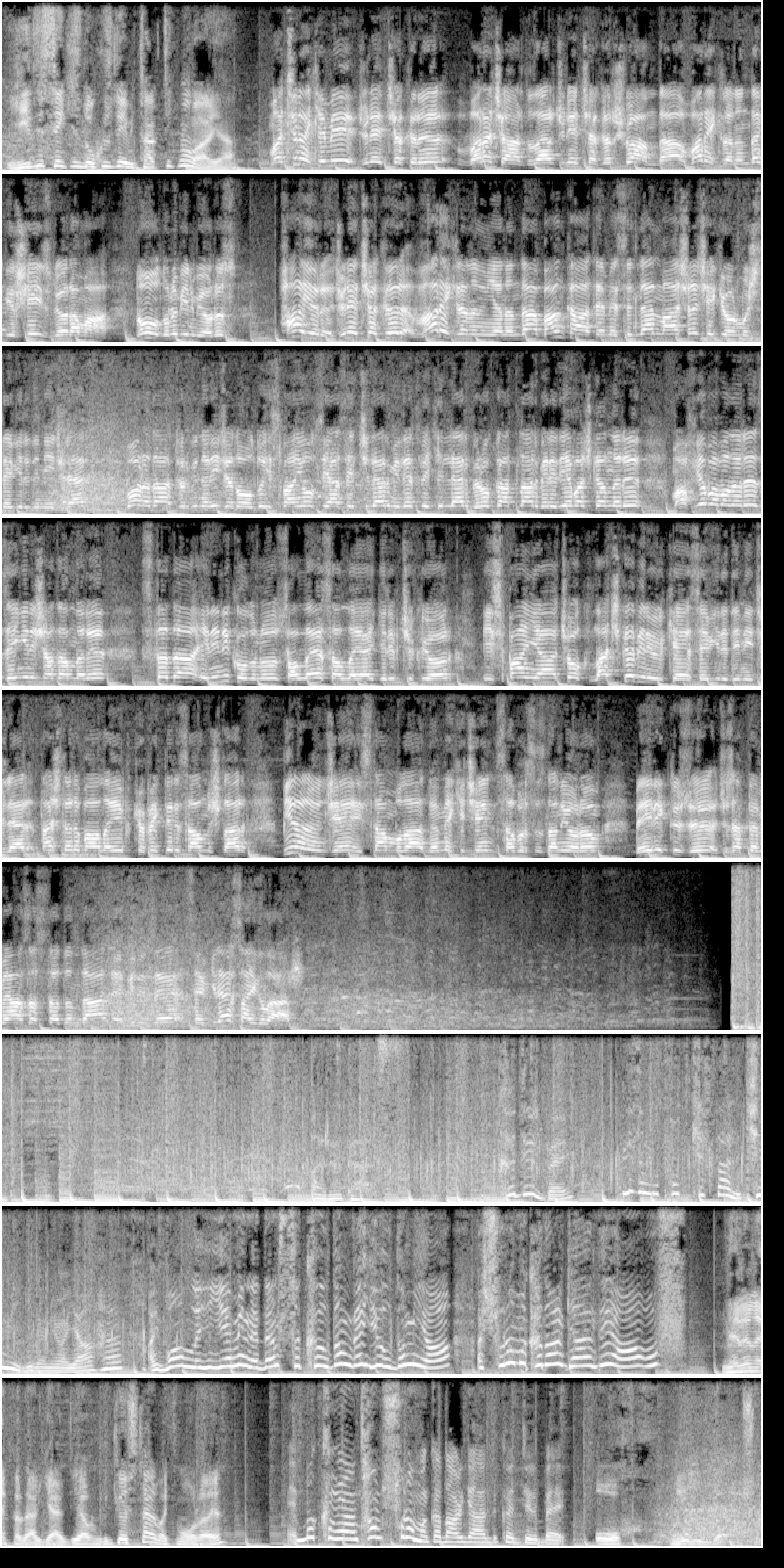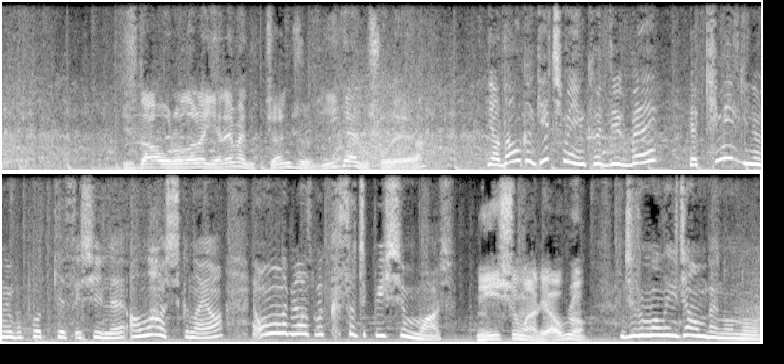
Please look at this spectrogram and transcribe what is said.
7-8-9 diye bir taktik mi var ya? Maçın hakemi Cüneyt Çakır'ı VAR'a çağırdılar. Cüneyt Çakır şu anda VAR ekranında bir şey izliyor ama ne olduğunu bilmiyoruz. Hayır Cüneyt Çakır var ekranının yanında banka ATM'sinden maaşını çekiyormuş sevgili dinleyiciler. Bu arada türbinler iyice doldu. İspanyol siyasetçiler, milletvekiller, bürokratlar, belediye başkanları, mafya babaları, zengin iş adamları stada enini kolunu sallaya sallaya girip çıkıyor. İspanya çok laçka bir ülke sevgili dinleyiciler. Taşları bağlayıp köpekleri salmışlar. Bir an önce İstanbul'a dönmek için sabırsızlanıyorum. Beylikdüzü Giuseppe Meazza stadından hepinize sevgiler saygılar. Aragaz, Kadir Bey, bizim bu podcastlerle kim ilgileniyor ya? Ha? Ay vallahi yemin ederim sıkıldım ve yıldım ya. Ay şurama kadar geldi ya. Of. Nerene kadar geldi yavrum? Bir göster bakayım oraya. E bakın yani tam şurama kadar geldi Kadir Bey. Oh ne iyi gelmiş oraya. Biz daha oralara gelemedik Cancu. İyi gelmiş oraya. Ya dalga geçmeyin Kadir Bey. Ya kim ilgileniyor bu podcast işiyle Allah aşkına ya? ya onunla biraz böyle kısacık bir işim var. Ne işin var yavrum? Cırmalayacağım ben onu.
